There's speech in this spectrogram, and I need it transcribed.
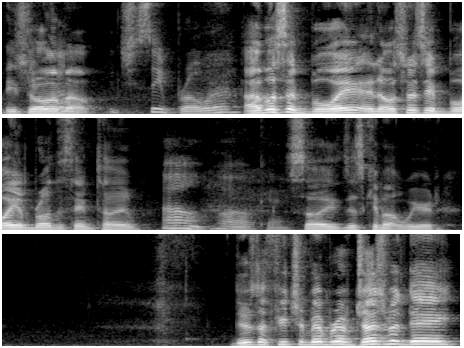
He throw him out. Did you say broer? I almost said boy, and I was trying to say boy and bro at the same time. Oh, oh, okay. So it just came out weird. There's a future member of Judgment Day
